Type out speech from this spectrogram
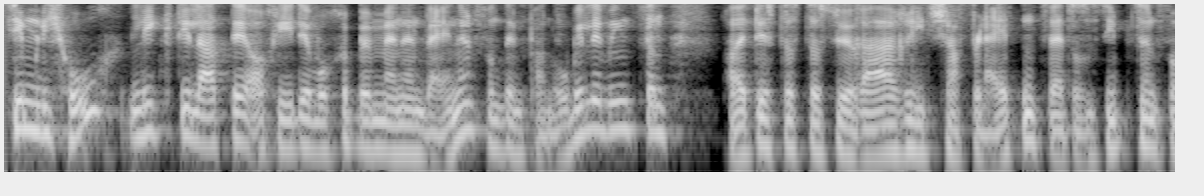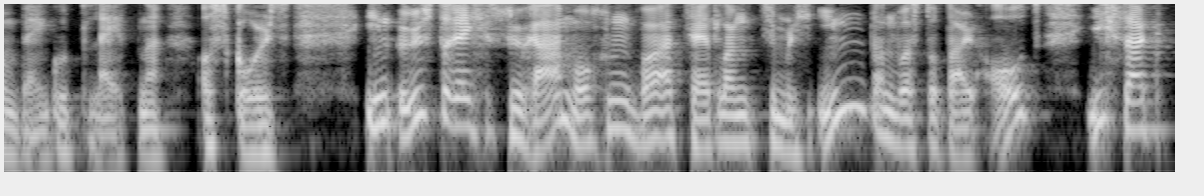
Ziemlich hoch liegt die Latte auch jede Woche bei meinen Weinen von den Panobile-Winzern. Heute ist das der Syrah Richa Leiten 2017 vom Weingut Leitner aus Golz. In Österreich Syrah machen war eine Zeit lang ziemlich in, dann war es total out. Ich sag,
